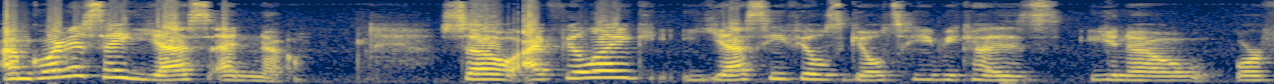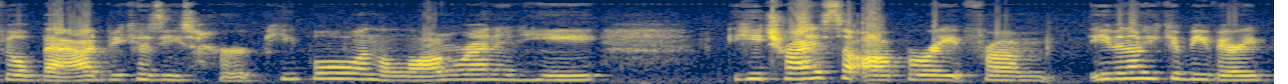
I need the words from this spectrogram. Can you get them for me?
I'm going to say yes and no. So I feel like, yes, he feels guilty because, you know, or feel bad because he's hurt people in the long run and he he tries to operate from, even though he could be very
